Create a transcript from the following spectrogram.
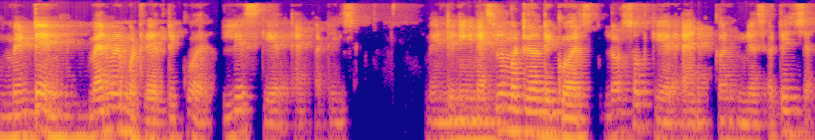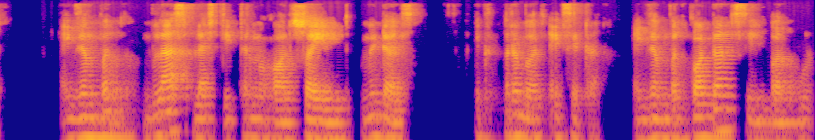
maintain man-made materials require less care and attention. Maintaining natural material requires lots of care and continuous attention. Example, glass, plastic, thermocol, soil, metals, rubber, etc. Example, cotton, silk wood.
